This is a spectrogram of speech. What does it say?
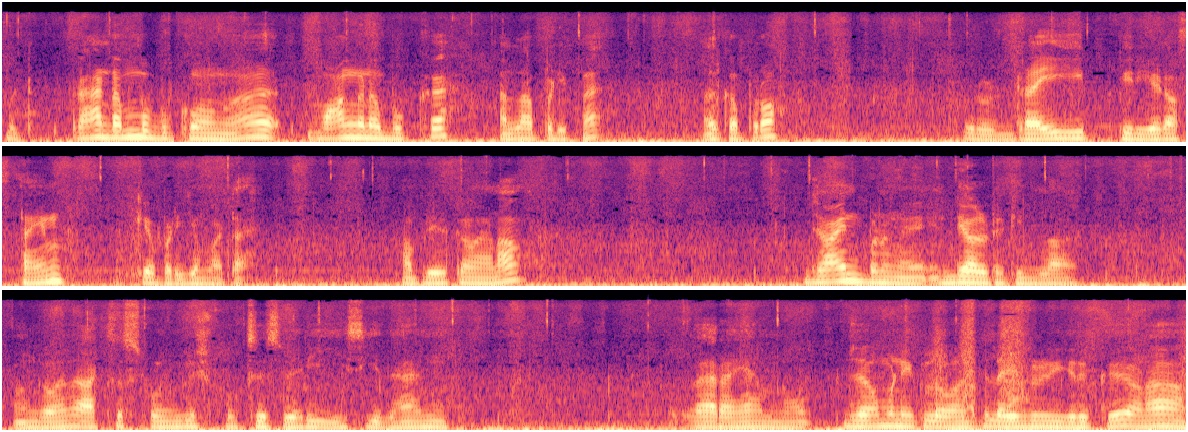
பட் ரேண்டமாக புக் வாங்க வாங்கின புக்கை நல்லா படிப்பேன். அதுக்கப்புறம் ஒரு ட்ரை பீரியட் ஆஃப் டைம் புக்கே படிக்க மாட்டேன். அப்படி இருக்க வேணாம். ஜாயின் பண்ணுங்கள் இந்தியாவில் இருக்கீங்களா? அங்கே வந்து access to English books is very easy then வேறு ஏன் நோ ஜெர்மனிக்குள்ளே வந்து லைப்ரரி இருக்குது ஆனால்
